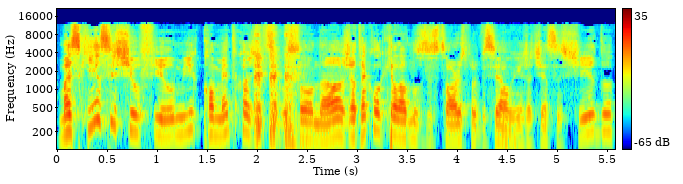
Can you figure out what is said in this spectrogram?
Mas quem assistiu o filme, comenta com a gente se gostou ou não. Já até coloquei lá nos stories pra ver se alguém já tinha assistido.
